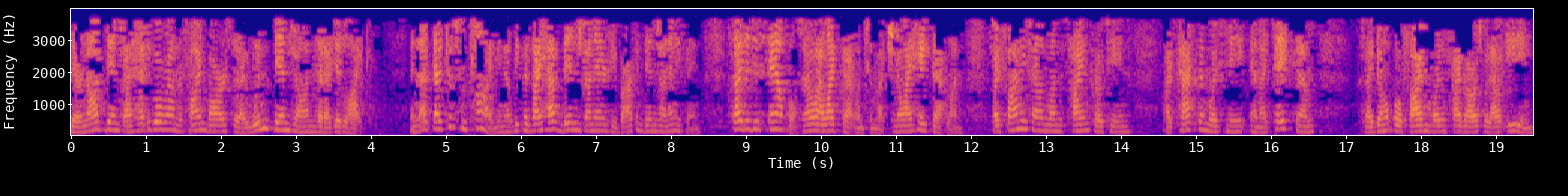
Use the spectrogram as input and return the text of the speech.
they're not binge. I had to go around and find bars that I wouldn't binge on that I did like. And that, that took some time, you know, because I have binged on energy bar. I can binge on anything. So I had to do samples. No, I like that one too much. No, I hate that one. So I finally found one that's high in protein. I pack them with me and I take them because I don't go five more than five hours without eating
